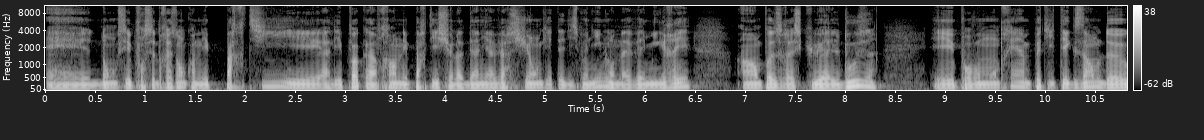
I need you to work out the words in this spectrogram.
Et donc, c'est pour cette raison qu'on est parti, et à l'époque, après, on est parti sur la dernière version qui était disponible. On avait migré en PostgreSQL 12. Et pour vous montrer un petit exemple de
